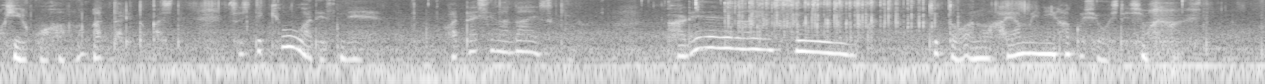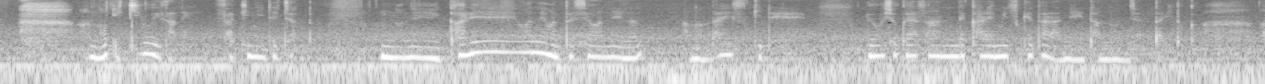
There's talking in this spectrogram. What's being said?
お昼ご飯もあったりとかして。そして今日はですね私が大好きなカレーライス。ちょっとあの早めに拍手をしてしまいましたあの勢いがね先に出ちゃった。あのねカレーはね私はねあの大好きで洋食屋さんでカレー見つけたらね頼んじゃったりとかあ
